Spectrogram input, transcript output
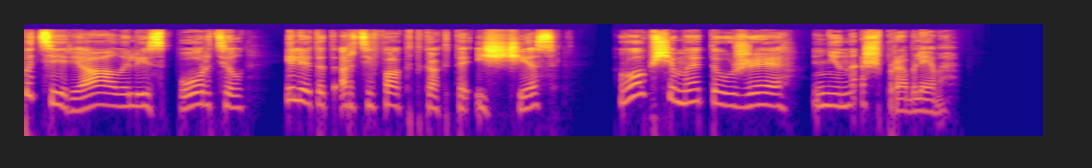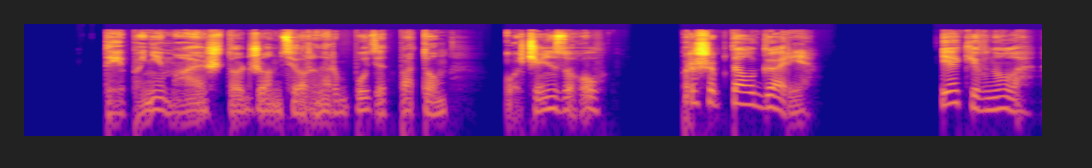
Потерял или испортил, или этот артефакт как-то исчез? В общем, это уже не наша проблема. «Ты понимаешь, что Джон Тернер будет потом очень зол», — прошептал Гарри. Я кивнула.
